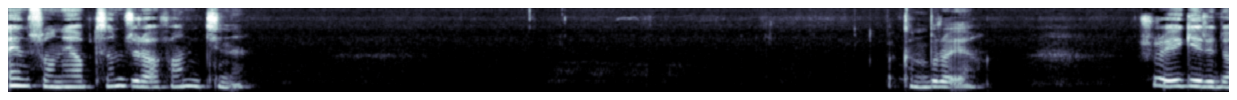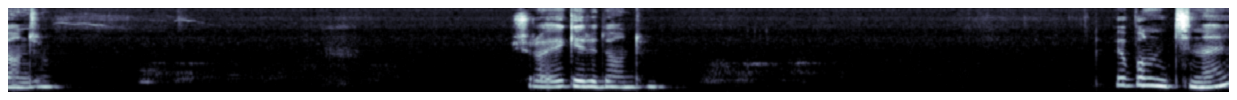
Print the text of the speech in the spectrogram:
En son yaptığım zürafanın içine. Bakın buraya. Şuraya geri döndüm. Şuraya geri döndüm. Ve bunun içine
